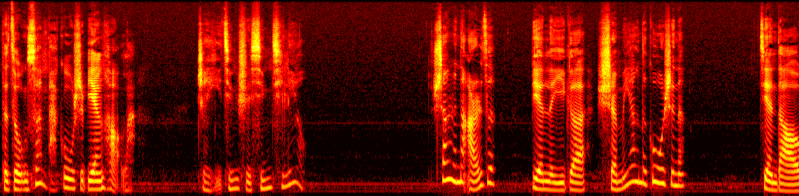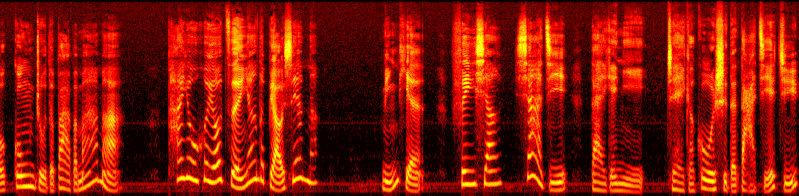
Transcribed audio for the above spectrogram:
他总算把故事编好了，这已经是星期六。商人的儿子编了一个什么样的故事呢？见到公主的爸爸妈妈，他又会有怎样的表现呢？明天，飞香下集带给你。这个故事的大结局。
